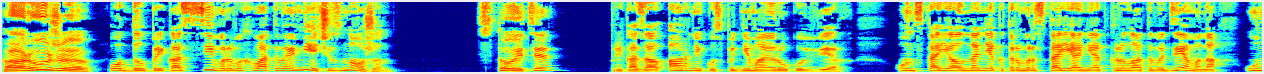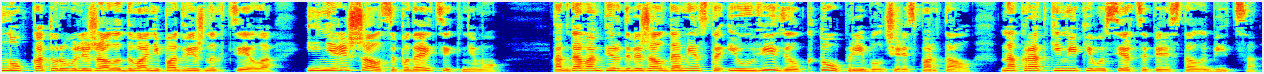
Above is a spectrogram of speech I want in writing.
«К оружию!» — отдал приказ Сивор, выхватывая меч из ножен. «Стойте!» — приказал Арникус, поднимая руку вверх. Он стоял на некотором расстоянии от крылатого демона, у ног которого лежало два неподвижных тела, и не решался подойти к нему. Когда вампир добежал до места и увидел, кто прибыл через портал, на краткий миг его сердце перестало биться.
